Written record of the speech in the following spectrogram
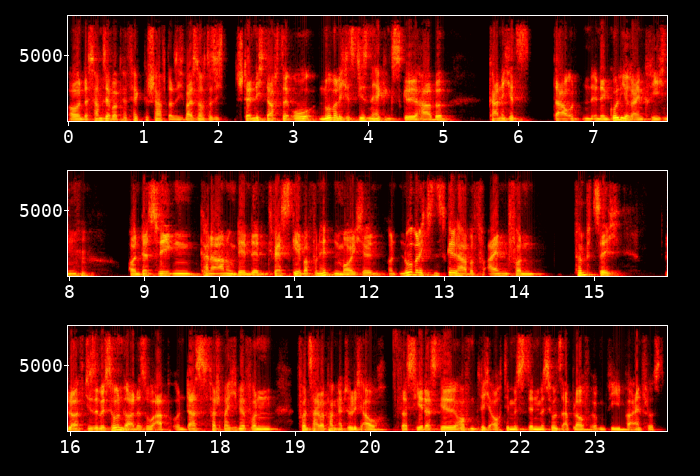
Und das haben sie aber perfekt geschafft. Also ich weiß noch, dass ich ständig dachte, oh, nur weil ich jetzt diesen Hacking-Skill habe, kann ich jetzt da unten in den Gully reinkriechen hm. und deswegen, keine Ahnung, den, den Questgeber von hinten meucheln. Und nur weil ich diesen Skill habe, einen von 50, läuft diese Mission gerade so ab. Und das verspreche ich mir von, von Cyberpunk natürlich auch, dass jeder Skill hoffentlich auch die, den Missionsablauf irgendwie beeinflusst.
